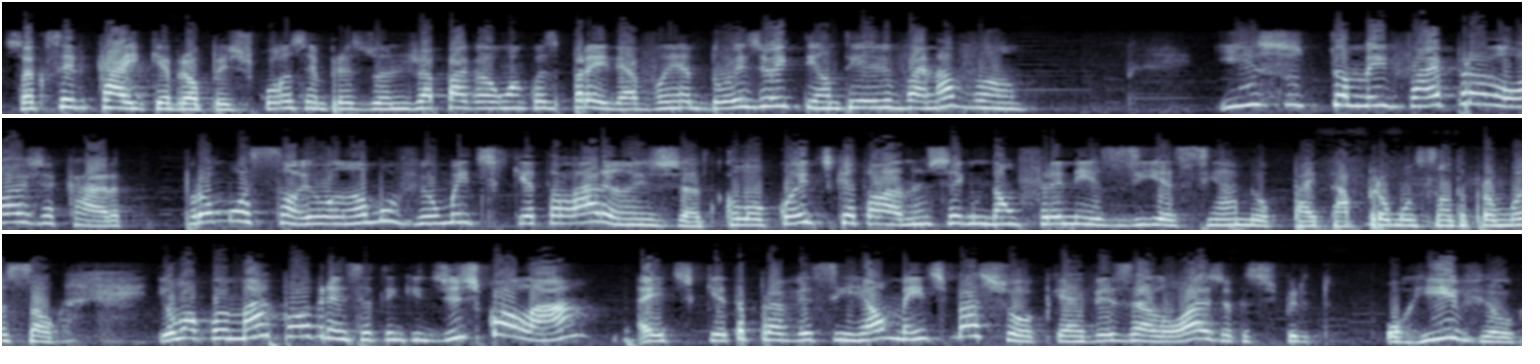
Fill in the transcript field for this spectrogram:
Só que se ele cair e quebrar o pescoço, a empresa do ônibus vai pagar alguma coisa pra ele. A van é 2,80 e ele vai na van. Isso também vai pra loja, cara. Promoção. Eu amo ver uma etiqueta laranja. Colocou a etiqueta laranja, chega a me dar um frenesi assim. Ah, meu pai, tá promoção, tá promoção. E uma coisa mais pobre ainda, você tem que descolar a etiqueta pra ver se realmente baixou. Porque às vezes loja, com esse espírito horrível,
